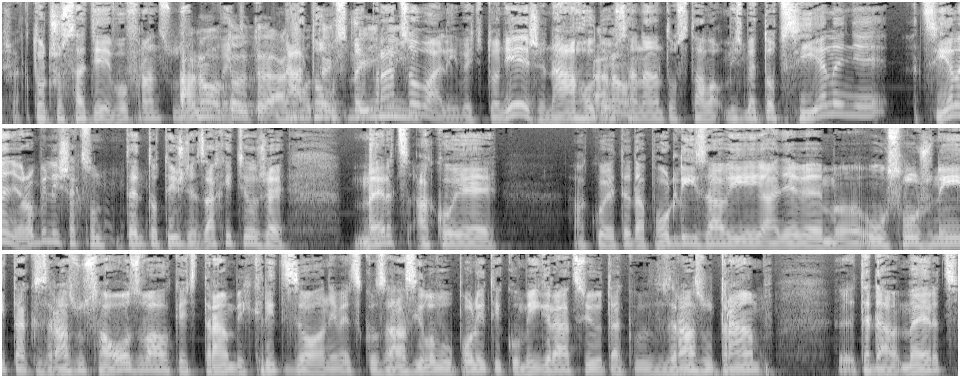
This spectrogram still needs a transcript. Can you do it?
Však to, co se děje vo Francúzsku, ano, to, to, ano, na tom jsme chtění. pracovali. Veď to nie je, že náhodou ano. sa nám to stalo. My jsme to cíleně, cíleně robili, však som tento týždeň zachytil, že Merc, ako je ako je teda podlízavý a neviem, úslužný, tak zrazu sa ozval, keď Trump ich kritizoval Nemecko za azylovú politiku, migráciu, tak zrazu Trump E, teda Merc,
